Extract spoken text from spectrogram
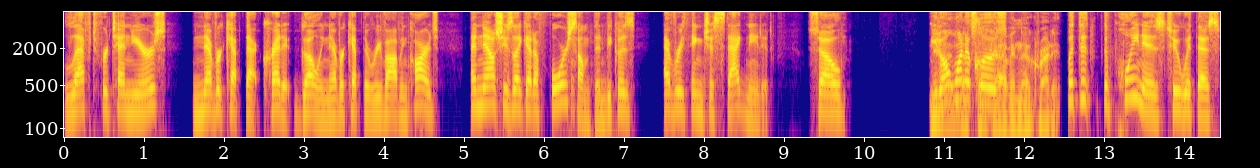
left for 10 years, never kept that credit going, never kept the revolving cards. And now she's like at a four something because everything just stagnated. So you Yeah, don't want to that's like close. having no credit. But the, the point is, too, with this,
